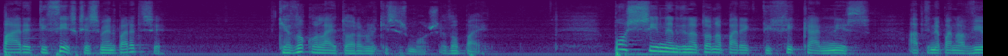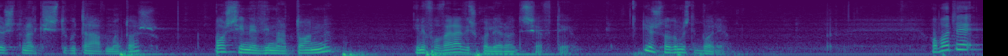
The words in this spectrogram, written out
Παρετηθείς, ξέρεις σημαίνει παρέτηση; Και εδώ κολλάει τώρα ο ναρκισισμός. Εδώ πάει. Πώς είναι δυνατόν να παρεκτηθεί κανείς από την επαναβίωση του ναρκισιστικού τραύματος; Πώς είναι δυνατόν; Είναι φοβερά δύσκολη ερώτηση αυτή. Ίσως το δούμε στην πορεία. Οπότε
